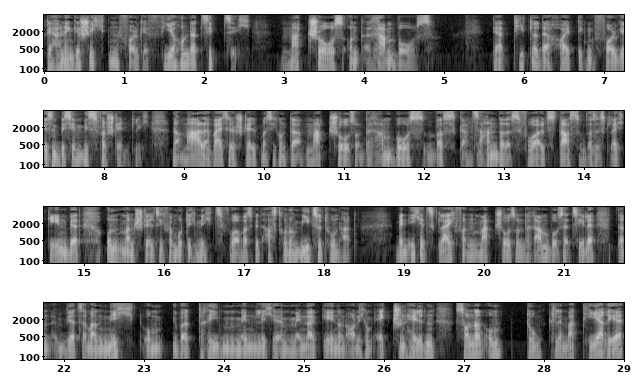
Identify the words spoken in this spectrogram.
Sternengeschichten Folge 470 Machos und Rambos. Der Titel der heutigen Folge ist ein bisschen missverständlich. Normalerweise stellt man sich unter Machos und Rambos was ganz anderes vor als das, um das es gleich gehen wird, und man stellt sich vermutlich nichts vor, was mit Astronomie zu tun hat. Wenn ich jetzt gleich von Machos und Rambos erzähle, dann wird es aber nicht um übertrieben männliche Männer gehen und auch nicht um Actionhelden, sondern um dunkle Materie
